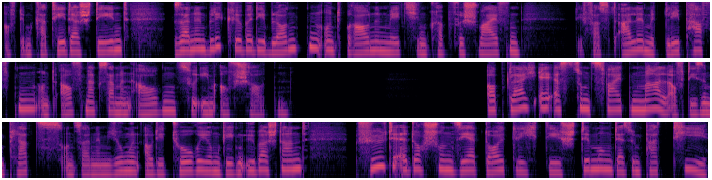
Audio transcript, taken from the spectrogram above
auf dem Katheder stehend, seinen Blick über die blonden und braunen Mädchenköpfe schweifen, die fast alle mit lebhaften und aufmerksamen Augen zu ihm aufschauten. Obgleich er erst zum zweiten Mal auf diesem Platz und seinem jungen Auditorium gegenüberstand, fühlte er doch schon sehr deutlich die Stimmung der Sympathie,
